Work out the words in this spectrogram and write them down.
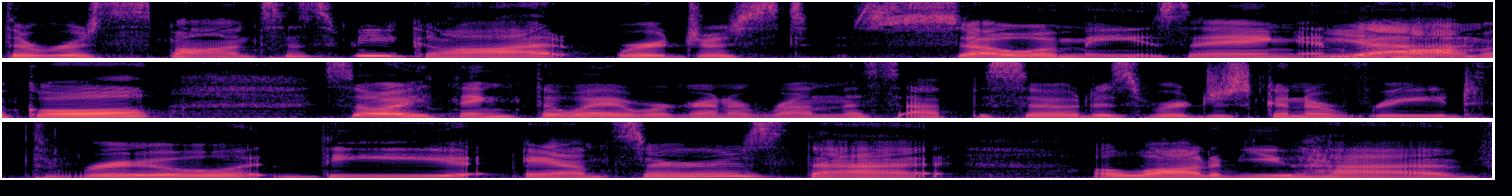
the responses we got were just so amazing and Yeah. comical. So I think the way we're going to run this episode is we're just going to read through the answers that a lot of you have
